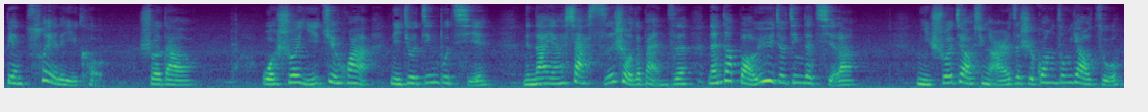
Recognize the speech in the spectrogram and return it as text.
便啐了一口，说道：“我说一句话，你就经不起？你那样下死手的板子，难道宝玉就经得起了？你说教训儿子是光宗耀祖，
